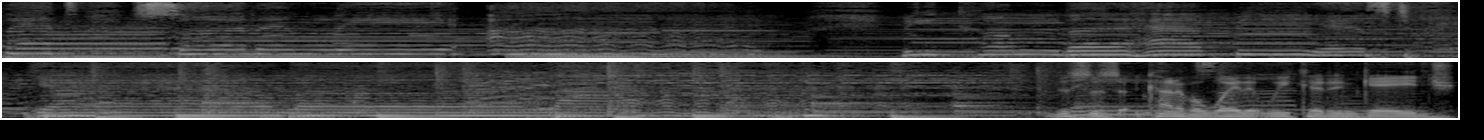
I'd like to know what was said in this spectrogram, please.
that suddenly I become the happiest guy. This is kind of a way that we could engage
